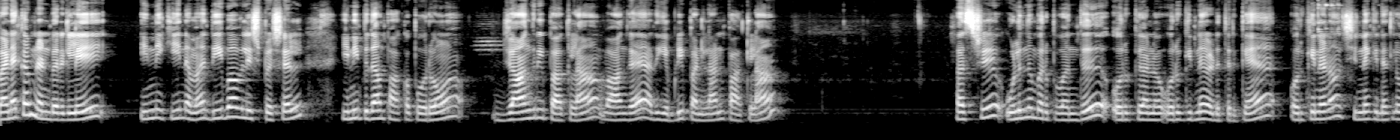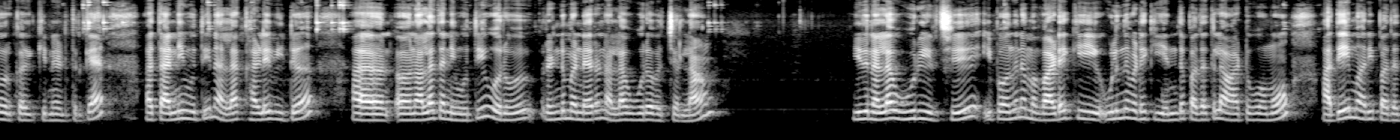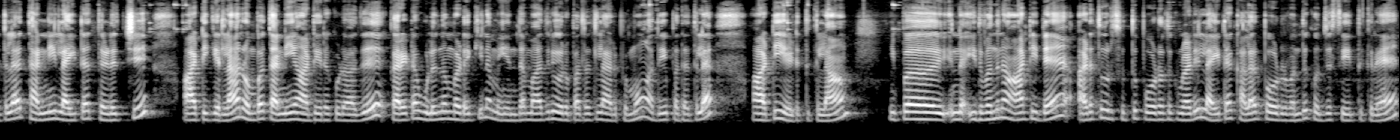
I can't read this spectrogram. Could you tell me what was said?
வணக்கம் நண்பர்களே. இன்றைக்கி நம்ம தீபாவளி ஸ்பெஷல் இனிப்பு தான் பார்க்க போகிறோம் ஜாங்கிரி பார்க்கலாம். வாங்க அது எப்படி பண்ணலான்னு பார்க்கலாம். ஃபஸ்ட்டு உளுந்தம்பருப்பு வந்து ஒரு கிண ஒரு கிண்ணம் எடுத்திருக்கேன். ஒரு கிண்ணம்னா சின்ன கிண்ணத்தில் ஒரு க கிண்ணம் எடுத்திருக்கேன். அது தண்ணி ஊற்றி நல்லா கழுவிட்டு நல்லா தண்ணி ஊற்றி ஒரு ரெண்டு மணி நேரம் நல்லா ஊற வச்சிடலாம். இது நல்லா ஊறிடுச்சு இப்போ வந்து நம்ம வடைக்கு உளுந்து வடைக்கு எந்த பதத்தில் ஆட்டுவோமோ அதே மாதிரி பதத்தில் தண்ணி லைட்டாக தெளித்து ஆட்டிக்கிடலாம். ரொம்ப தண்ணியாக ஆட்டிடக்கூடாது. கரெக்டாக உளுந்தம் வடைக்கு நம்ம எந்த மாதிரி ஒரு பதத்தில் அரைப்போமோ அதே பதத்தில் ஆட்டி எடுத்துக்கலாம். இப்போ இது வந்து நான் ஆட்டிட்டேன். அடுத்து ஒரு சுற்று போடுறதுக்கு முன்னாடி லைட்டாக கலர் பவுடர் வந்து கொஞ்சம் சேர்த்துக்கிறேன்.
